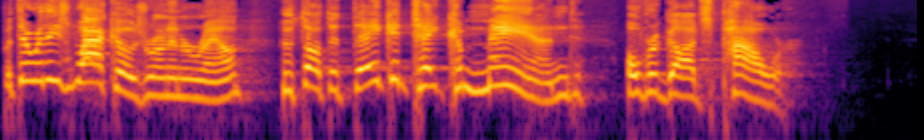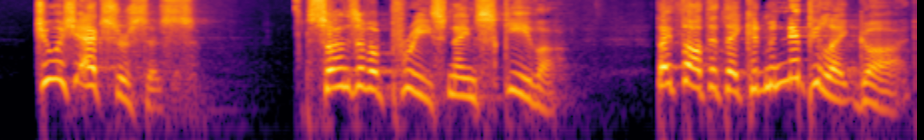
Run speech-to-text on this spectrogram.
but there were these wackos running around who thought that they could take command over God's power. Jewish exorcists, sons of a priest named Sceva, they thought that they could manipulate God.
